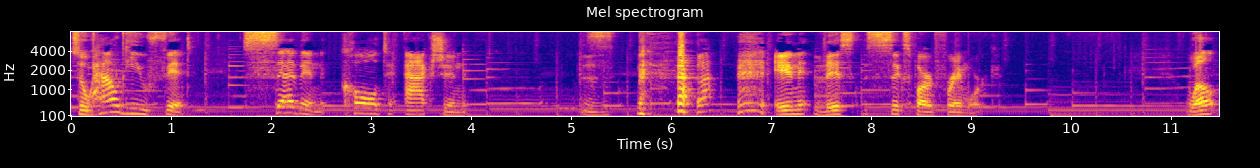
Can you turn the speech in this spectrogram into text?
So, how do you fit seven call to action in this six part framework? Well,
